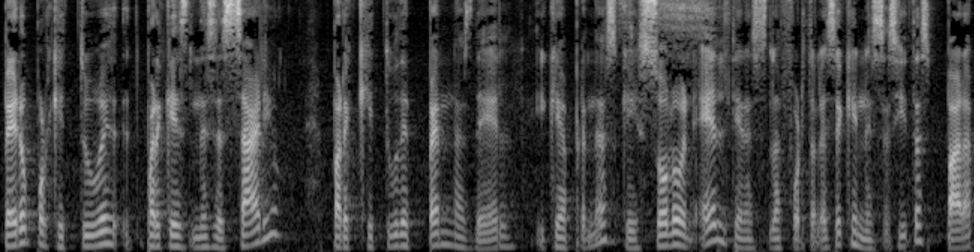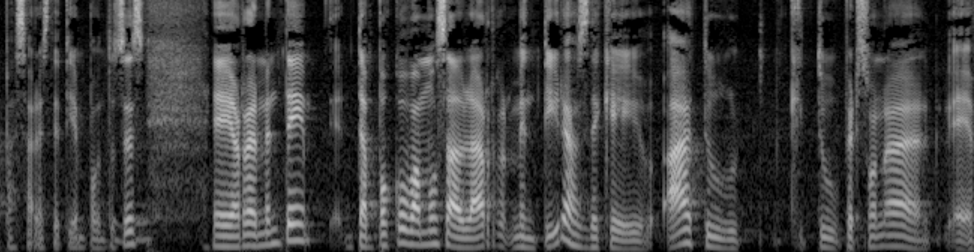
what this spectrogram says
Pero porque tú, porque es necesario para que tú dependas de Él y que aprendas que solo en Él tienes la fortaleza que necesitas para pasar este tiempo. Entonces, eh, realmente tampoco vamos a hablar mentiras de que, ah, tu, tu persona eh,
